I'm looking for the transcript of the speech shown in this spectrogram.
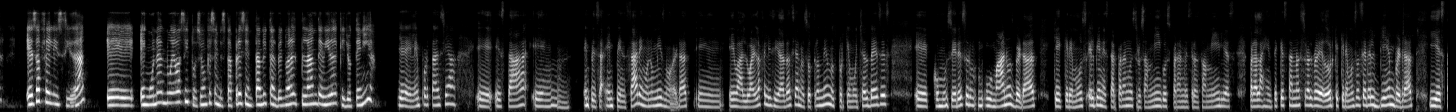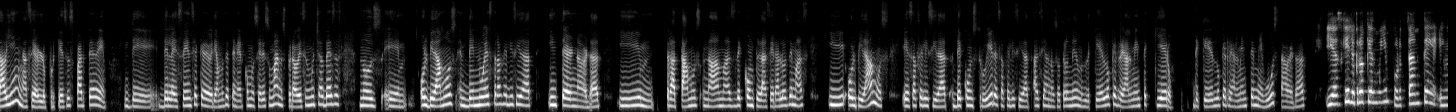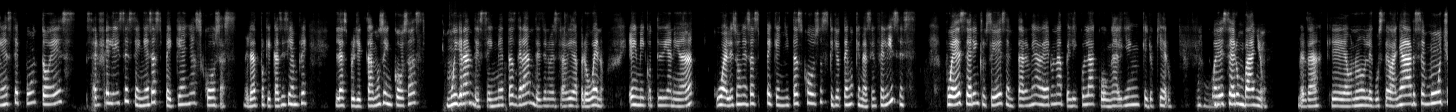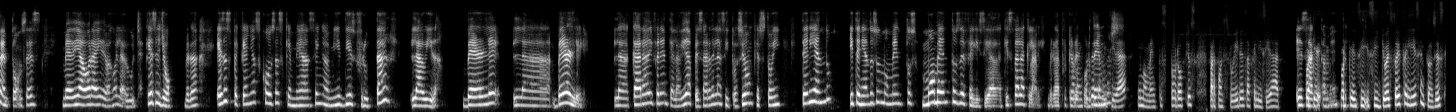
esa felicidad eh, en una nueva situación que se me está presentando y tal vez no era el plan de vida que yo tenía. Y ahí la importancia eh, está en, en, pensar, en uno mismo, ¿verdad? En evaluar la felicidad hacia nosotros mismos, porque muchas veces eh, como seres humanos, ¿verdad? Que queremos el bienestar para nuestros amigos, para nuestras familias, para la gente que está a nuestro alrededor, que queremos hacer el bien, ¿verdad? Y está bien hacerlo, porque eso es parte de, de, la esencia que deberíamos de tener como seres humanos, pero a veces muchas veces nos eh, olvidamos de nuestra felicidad interna, ¿verdad? Y mm, tratamos nada más de complacer a los demás y olvidamos esa felicidad, de construir esa felicidad hacia nosotros mismos, de qué es lo que realmente quiero, de qué es lo que realmente me gusta, ¿verdad? Y es que yo creo que es muy importante en este punto es ser felices en esas pequeñas cosas, ¿verdad? Porque casi siempre las proyectamos en cosas muy grandes, en metas grandes de nuestra vida, pero bueno, en mi cotidianidad, ¿cuáles son esas pequeñitas cosas que yo tengo que me hacen felices? Puede ser inclusive sentarme a ver una película con alguien que yo quiero. Puede ser un baño, ¿verdad? Que a uno le guste bañarse mucho, entonces media hora ahí debajo de la ducha, qué sé yo, ¿verdad? Esas pequeñas cosas que me hacen a mí disfrutar la vida, verle la, verle la cara diferente a la vida a pesar de la situación que estoy teniendo y teniendo esos momentos, momentos de felicidad. Aquí está la clave, ¿verdad? Porque recordemos. felicidad y momentos propios para construir esa felicidad. Exactamente. Porque, si, si, yo estoy feliz, entonces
